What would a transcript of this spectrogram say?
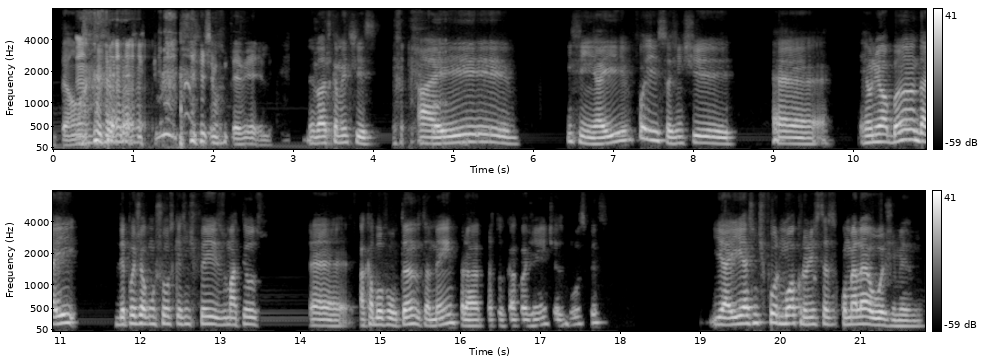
Então, a gente manteve ele. É basicamente isso. Aí, enfim, aí foi isso. A gente é, reuniu a banda, aí depois de alguns shows que a gente fez, o Matheus é, acabou voltando também para tocar com a gente as músicas. E aí a gente formou a Cronistas como ela é hoje mesmo.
